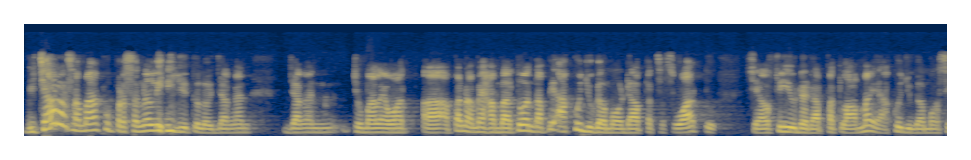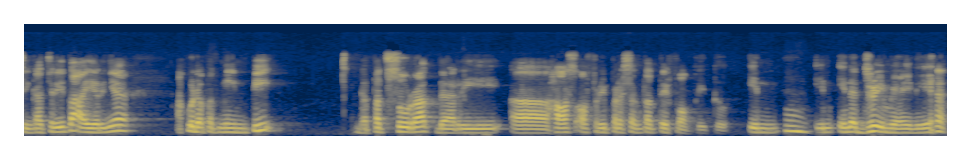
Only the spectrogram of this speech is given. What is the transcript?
bicara sama aku personally gitu loh. Jangan jangan cuma lewat uh, apa namanya hamba Tuhan tapi aku juga mau dapat sesuatu. Selfie udah dapat lama ya, aku juga mau singkat cerita akhirnya aku dapat mimpi dapat surat dari uh, House of Representative waktu itu. In hmm. in in a dream ya ini ya.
